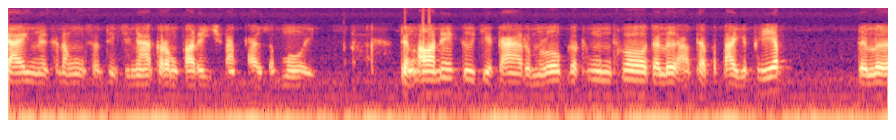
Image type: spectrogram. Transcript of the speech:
ចែងនៅក្នុងសន្ធិសញ្ញាក្រុងប៉ារីសឆ្នាំ91ទាំងអស់នេះគឺជាការរំលោភដ៏ធ្ងន់ធ្ងរទៅលើអធិបតេយ្យភាពទៅលើ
